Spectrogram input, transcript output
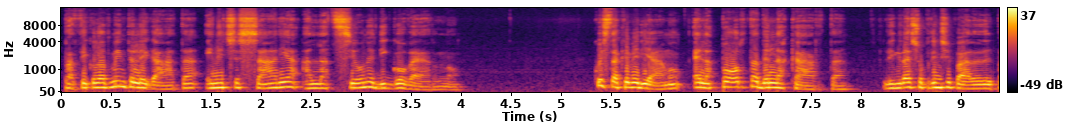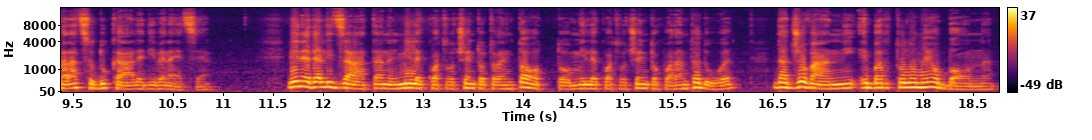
particolarmente legata e necessaria all'azione di governo. Questa che vediamo è la Porta della Carta, l'ingresso principale del Palazzo Ducale di Venezia. Viene realizzata nel 1438-1442 da Giovanni e Bartolomeo Bon,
